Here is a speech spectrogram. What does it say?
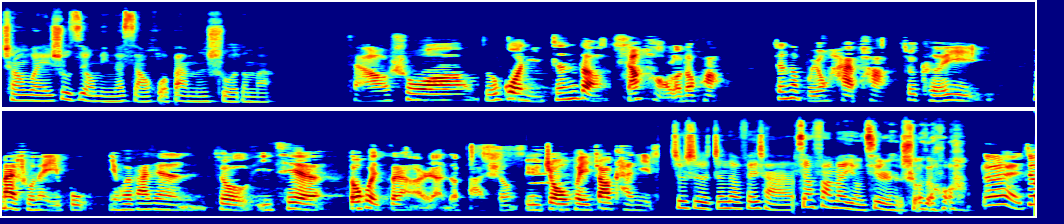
成为数字有名的小伙伴们说的吗？想要说，如果你真的想好了的话，真的不用害怕，就可以。迈出那一步，你会发现，就一切都会自然而然的发生，宇宙会照看你，就是真的非常像贩卖勇气人说的话。对，就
